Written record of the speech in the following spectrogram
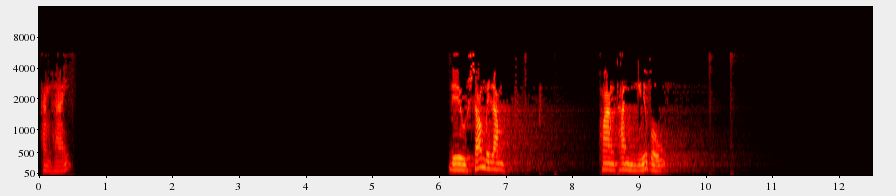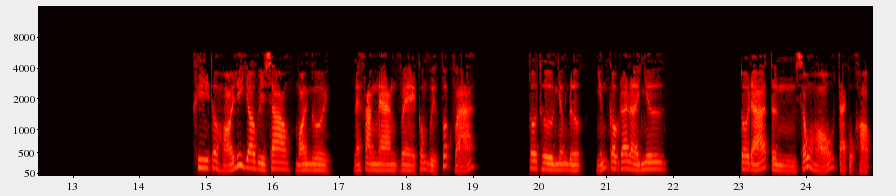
hăng hái. Điều 65 Hoàn thành nghĩa vụ Khi tôi hỏi lý do vì sao mọi người lại phàn nàn về công việc vất vả, tôi thường nhận được những câu trả lời như Tôi đã từng xấu hổ tại cuộc họp.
